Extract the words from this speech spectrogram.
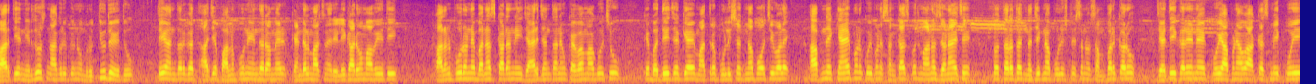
ભારતીય નિર્દોષ નાગરિકોનું મૃત્યુ થયું હતું તે અંતર્ગત આજે પાલનપુરની અંદર અમે કેન્ડલ માર્ચની રેલી કાઢવામાં આવી હતી. પાલનપુર અને બનાસકાંઠાની જાહેર જનતાને હું કહેવા માગું છું કે બધી જગ્યાએ માત્ર પોલીસ જ ન પહોંચી વળે. આપને ક્યાંય પણ કોઈ પણ શંકાસ્પદ માણસ જણાય છે, તો તરત જ નજીકના પોલીસ સ્ટેશનનો સંપર્ક કરો. જેથી કરીને કોઈ આપણે આવા આકસ્મિક કોઈ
